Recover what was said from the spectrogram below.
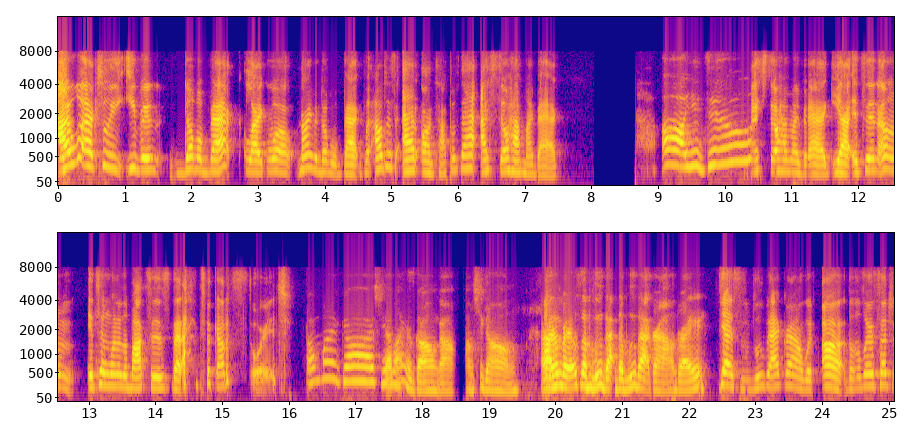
I will actually even double back, like, well, not even double back, but I'll just add on top of that. I still have my bag. Oh, you do? I still have my bag. Yeah, it's in um, it's in one of the boxes that I took out of storage. Oh my gosh! Yeah, mine is gone, gone. She gone. I remember it was the blue back, the blue background, right? Yes, blue background with uh those are such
